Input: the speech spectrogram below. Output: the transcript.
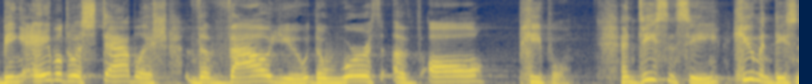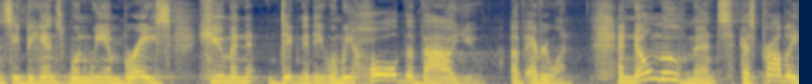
Being able to establish the value, the worth of all people. And decency, human decency, begins when we embrace human dignity, when we hold the value of everyone. And no movement has probably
